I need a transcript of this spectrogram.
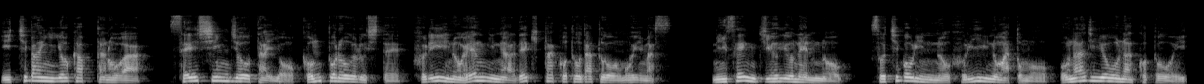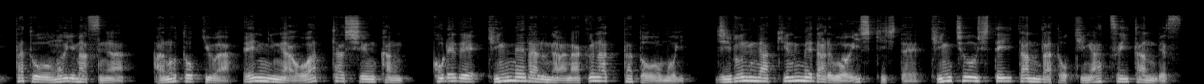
一番良かったのは、精神状態をコントロールしてフリーの演技ができたことだと思います。2014年のソチ五輪のフリーの後も同じようなことを言ったと思いますが、あの時は演技が終わった瞬間、これで金メダルがなくなったと思い、自分が金メダルを意識して緊張していたんだと気がついたんです。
